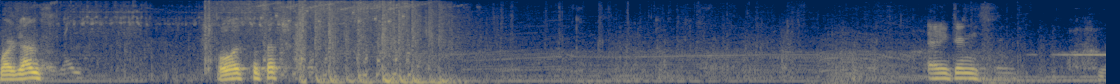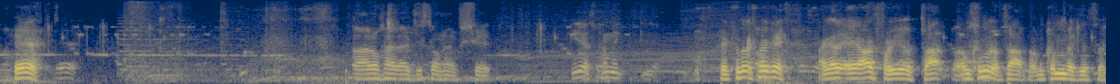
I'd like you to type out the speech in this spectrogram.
More guns. Bullets and such. Anything? Here. No, oh, I don't have. I just don't have shit. Yes, coming. Here, come back, come back. here. I got an AR for you up top. I'm coming up top. I'm coming back this way.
